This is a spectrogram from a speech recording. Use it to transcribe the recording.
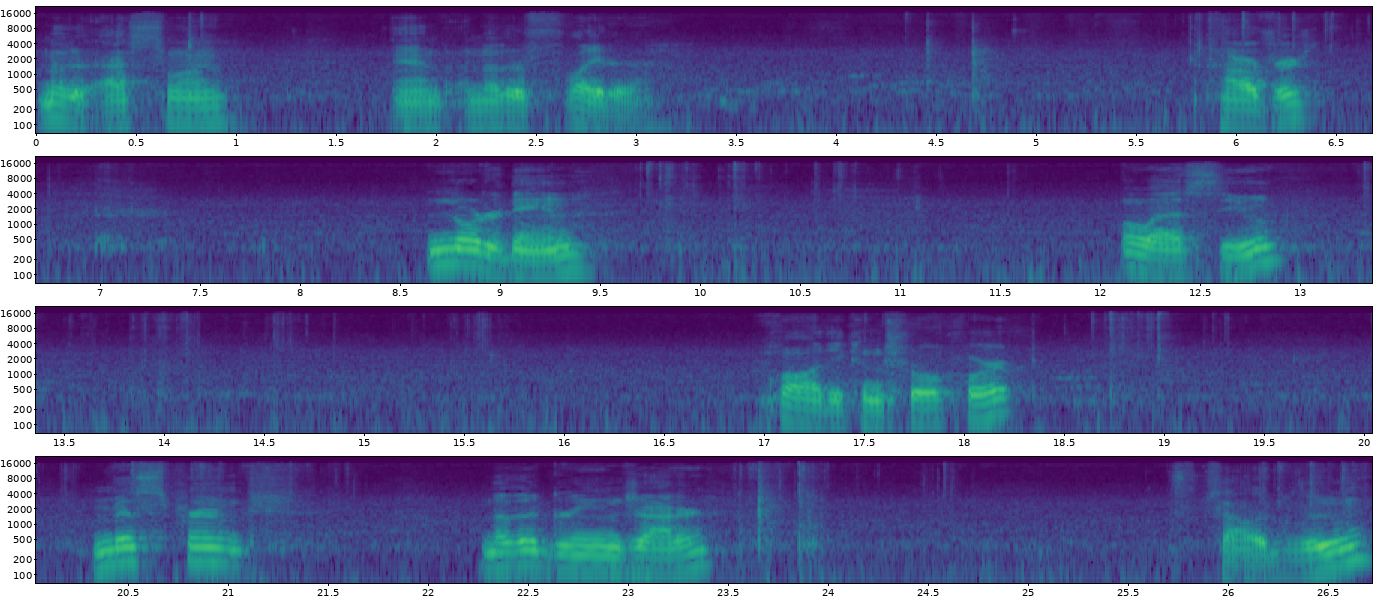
Another S one, and another flighter. Harvard. Notre Dame. OSU. Quality Control Corp. Misprint. Another green jotter. Solid blue.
